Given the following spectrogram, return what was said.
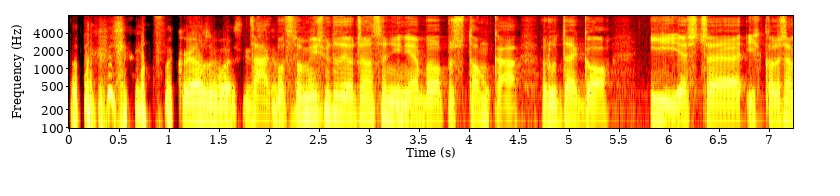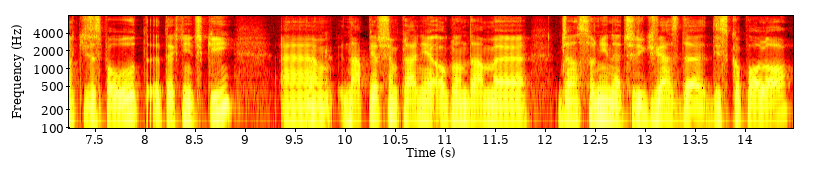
to tak mi się mocno kojarzy właśnie. Tak, bo wspomnieliśmy tutaj o Johnsoninie, bo oprócz Tomka, Rudego i jeszcze ich koleżanki zespołu, techniczki, tak. Na pierwszym planie oglądamy Johnsoninę, czyli gwiazdę disco polo,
